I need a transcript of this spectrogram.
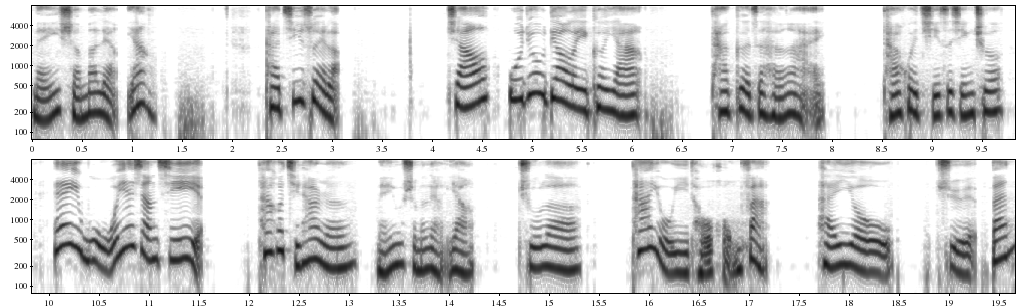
没什么两样。她七岁了。瞧，我又掉了一颗牙。他个子很矮，他会骑自行车。哎，我也想骑。他和其他人没有什么两样，除了他有一头红发，还有雀斑。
